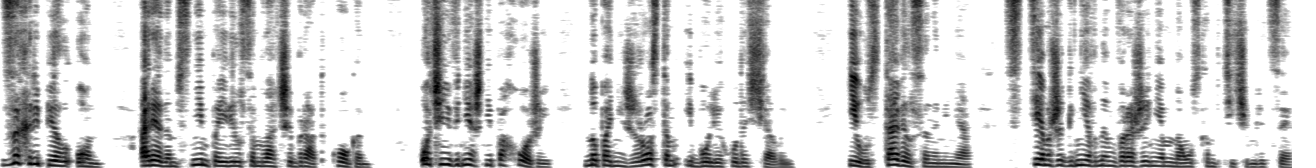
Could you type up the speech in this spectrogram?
Захрипел он, а рядом с ним появился младший брат Коган, очень внешне похожий, но пониже ростом и более худощавый, и уставился на меня с тем же гневным выражением на узком птичьем лице.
